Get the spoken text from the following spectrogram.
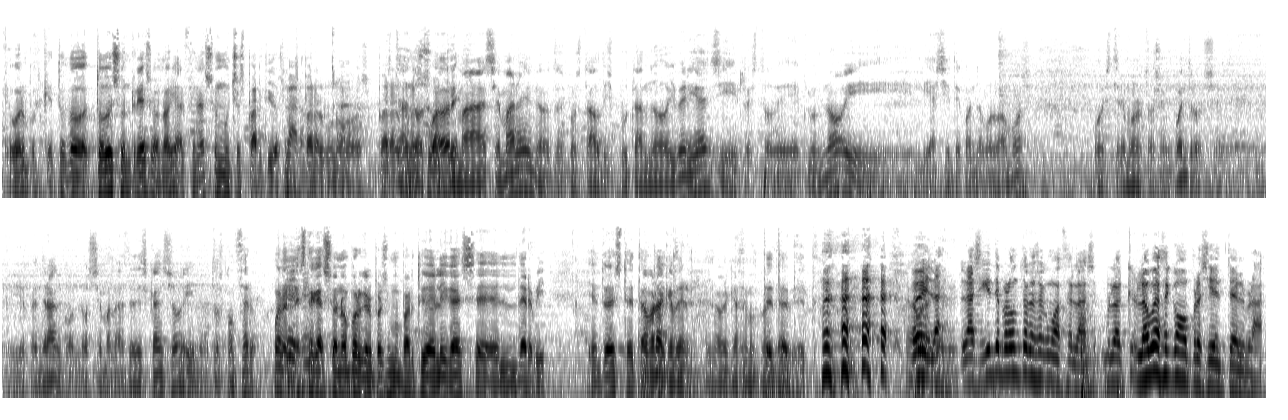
que bueno, pues que todo, todo es un riesgo, ¿no? Y al final son muchos partidos más para algunos, para algunos jugadores. últimas semanas nosotros hemos estado disputando Iberians y el resto de club no, y el día 7 cuando volvamos, pues tenemos nuestros encuentros. Eh, ellos vendrán con dos semanas de descanso y nosotros con cero. Bueno, en este caso no, porque el próximo partido de liga es el derby. Y entonces te Habrá que ver, a ver qué hacemos con el la, la, siguiente pregunta no sé cómo hacerla. La, voy a hacer como presidente del BRAC.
